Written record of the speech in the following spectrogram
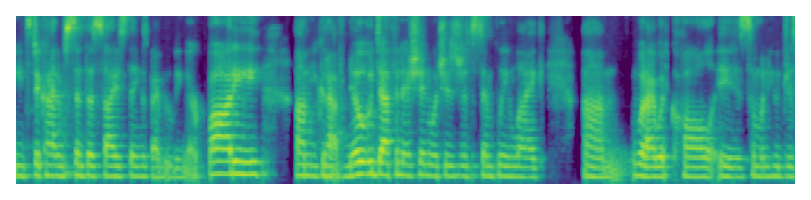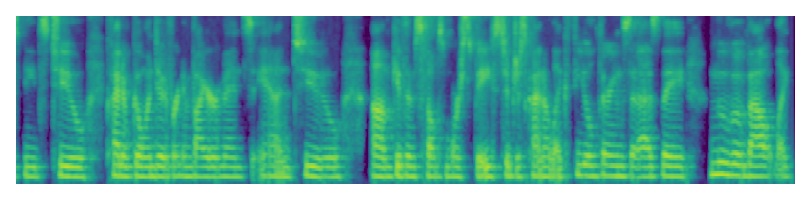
needs to kind of synthesize things by moving their body. Um, you could have no definition, which is just simply like um, what I would call is someone who just needs to kind of go in different environments and to um, give themselves more space to just kind of like feel things as they move about like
